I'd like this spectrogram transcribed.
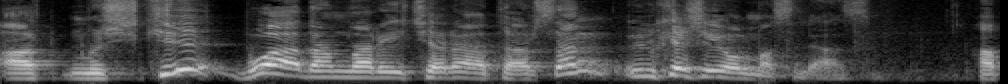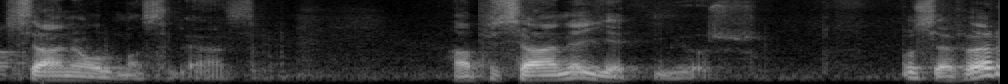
artmış ki bu adamları içeri atarsan ülke şey olması lazım. Hapishane olması lazım. Hapishane yetmiyor. Bu sefer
